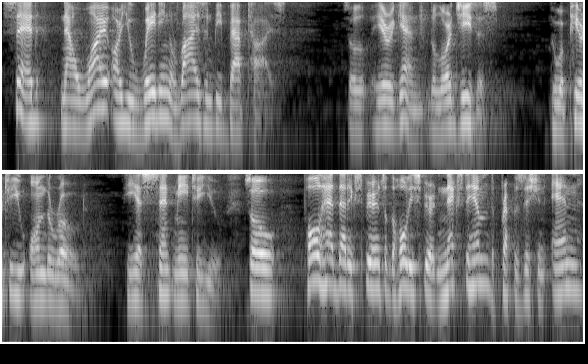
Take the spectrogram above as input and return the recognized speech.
said, Now why are you waiting? Arise and be baptized. So here again, the Lord Jesus, who appeared to you on the road, he has sent me to you. So Paul had that experience of the Holy Spirit next to him, the preposition en,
